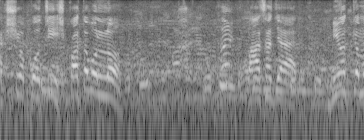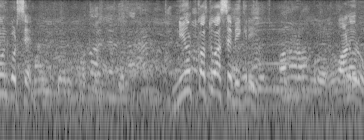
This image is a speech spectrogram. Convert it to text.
একশো পঁচিশ। কত বলল? পাঁচ হাজার। নিয়ত কেমন করছেন? নিয়ত কত আছে বিক্রি? পনেরো।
